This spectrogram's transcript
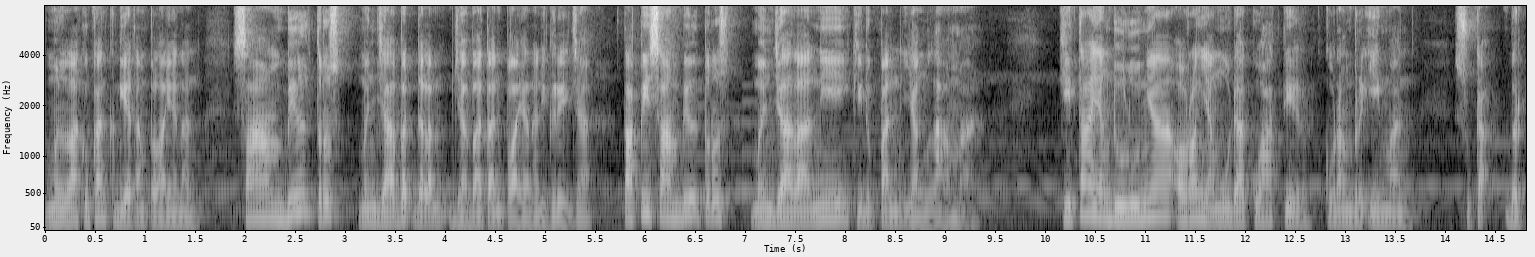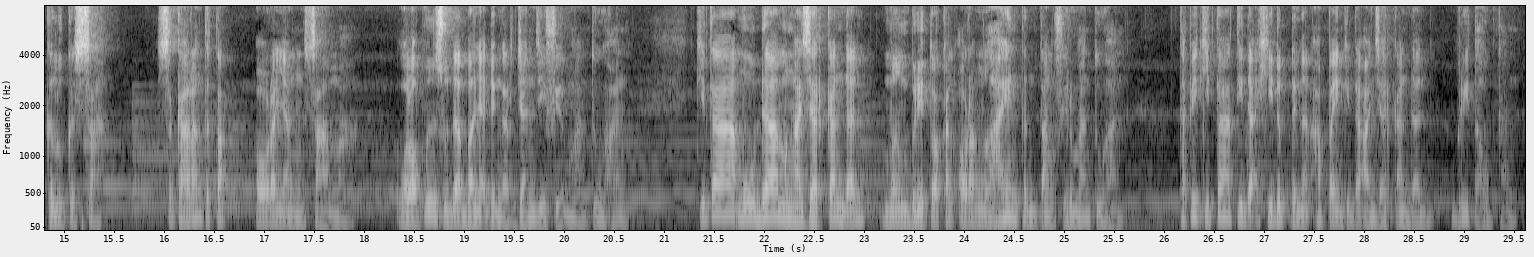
melakukan kegiatan pelayanan, sambil terus menjabat dalam jabatan pelayanan di gereja, tapi sambil terus menjalani kehidupan yang lama. Kita yang dulunya orang yang mudah khawatir, kurang beriman, suka berkeluh kesah, sekarang tetap orang yang sama, walaupun sudah banyak dengar janji firman Tuhan. Kita mudah mengajarkan dan memberitahukan orang lain tentang firman Tuhan. Tapi kita tidak hidup dengan apa yang kita ajarkan dan beritahukan.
